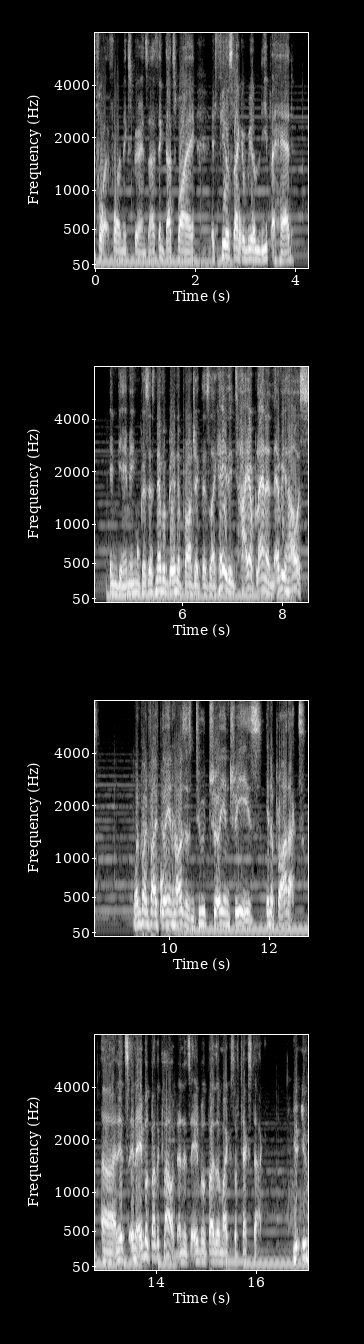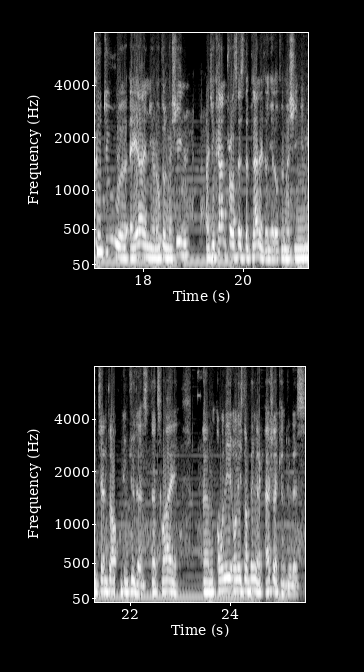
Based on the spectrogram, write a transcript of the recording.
for for an experience. And I think that's why it feels like a real leap ahead in gaming because there's never been a project that's like, hey, the entire planet and every house 1.5 billion houses and 2 trillion trees in a product. Uh, and it's enabled by the cloud and it's enabled by the Microsoft tech stack. You, you could do uh, AI in your local machine but you can't process the planet on your local machine. You need 10,000 computers. That's why um, only only something like Azure can do this.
